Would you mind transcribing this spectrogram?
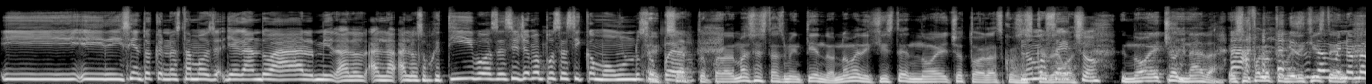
y, siento que no estamos llegando a, a, los objetivos. Es decir, yo me puse así como un súper... Exacto, pero además estás mintiendo. No me dijiste, no he hecho todas las cosas no hemos hecho. No he hecho nada. Eso fue lo que me dijiste. No, me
